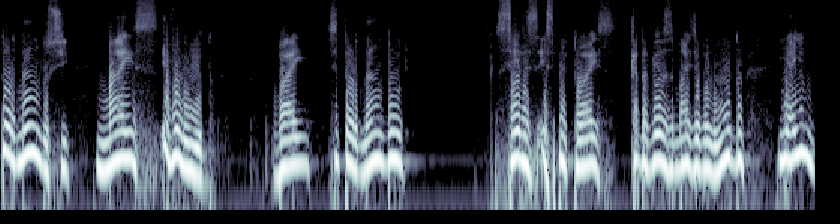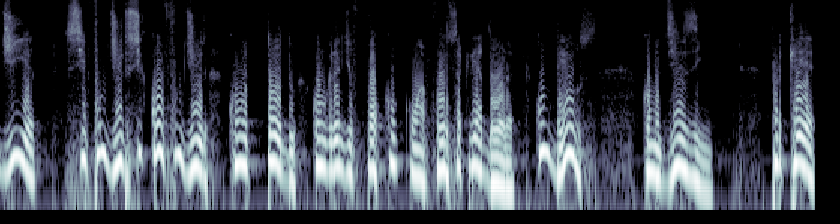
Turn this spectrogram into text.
tornando-se mais evoluído, vai se tornando seres espirituais cada vez mais evoluído e aí um dia se fundir, se confundir com o todo, com o grande foco, com a força criadora, com Deus, como dizem, porque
